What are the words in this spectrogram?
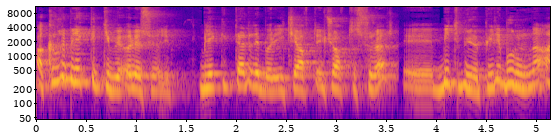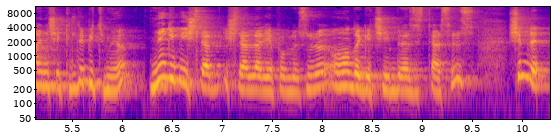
Akıllı bileklik gibi öyle söyleyeyim. Bilekliklerde de böyle 2 hafta 3 hafta sürer. E, bitmiyor pili. Bunun da aynı şekilde bitmiyor. Ne gibi işler işlerler yapabiliyorsunuz? Ona da geçeyim biraz isterseniz. Şimdi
